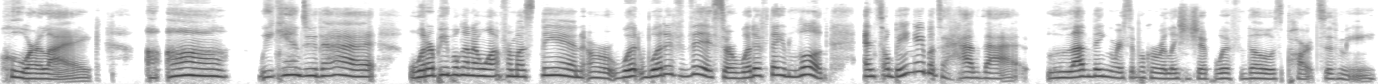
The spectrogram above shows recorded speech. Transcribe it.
who are like, uh uh-uh, uh we can't do that what are people going to want from us then or what what if this or what if they look and so being able to have that loving reciprocal relationship with those parts of me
